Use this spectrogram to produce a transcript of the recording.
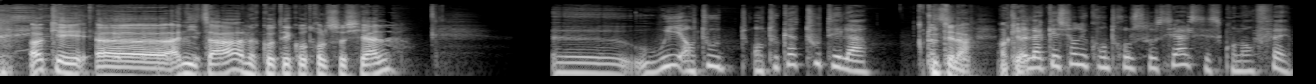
Ok, euh, Anita, le côté contrôle social, Euh, oui, en tout, en tout cas, tout est là. tout Parce est là. Ok. La question du contrôle social, c'est ce qu'on en fait.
